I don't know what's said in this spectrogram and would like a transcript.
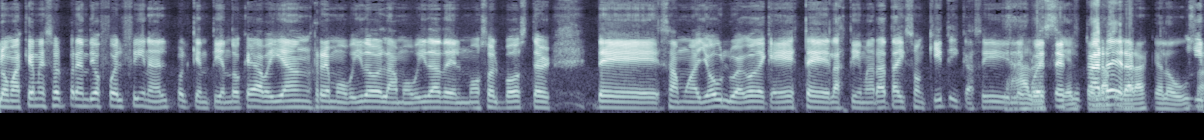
lo más que me sorprendió fue el final, porque entiendo que habían removido la movida del Muscle Buster de Samoa Joe luego de que este lastimara a Tyson Kitty, casi le cueste su carrera. Y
